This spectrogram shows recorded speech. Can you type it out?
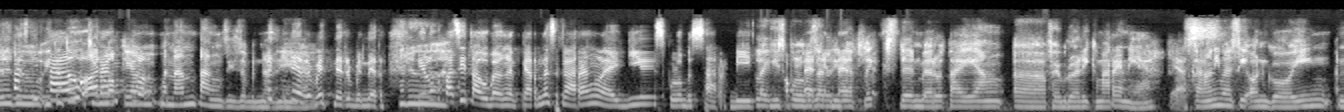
Aduh, Pasti itu tuh cinlok yang tuh. menantang sih sebenarnya. Bener bener bener. Aduh. Ini lo pasti tahu banget karena sekarang lagi 10 besar di lagi 10 top 10 besar di Netflix dan baru tayang eh, Februari kemarin ya. Yes. Sekarang ini masih ongoing 6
